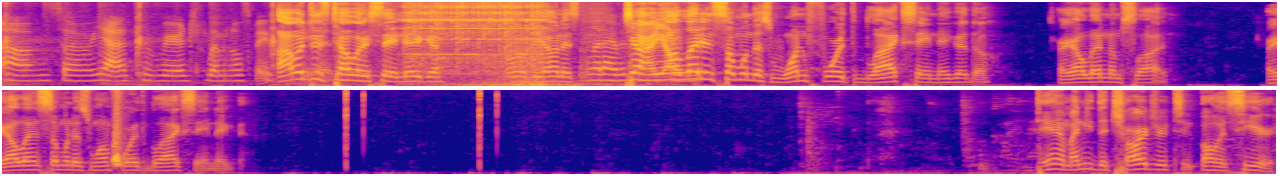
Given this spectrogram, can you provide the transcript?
Um, so yeah, it's a weird liminal space. I would just in. tell her say nigga. I'm gonna be honest. What I was are y'all letting someone that's one fourth black say nigga though? Are y'all letting them slide? Are y'all letting someone that's one fourth black say nigga? Damn, I need the charger too. Oh, it's here.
